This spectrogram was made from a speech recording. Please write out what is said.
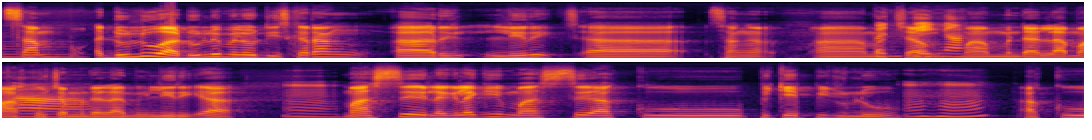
some, dulu lah, dulu melodi. Sekarang uh, ri- lirik uh, sangat uh, macam lah. uh, mendalam lah. Aku Ah. macam mendalami lirik lah. Hmm. Masa, lagi-lagi masa aku PKP dulu, Mhm. aku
